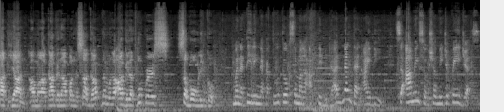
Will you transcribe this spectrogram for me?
At yan ang mga kaganapang nasagap ng mga Agila Troopers sa buong linggo. Manatiling nakatutok sa mga aktibidad ng 10ID sa aming social media pages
